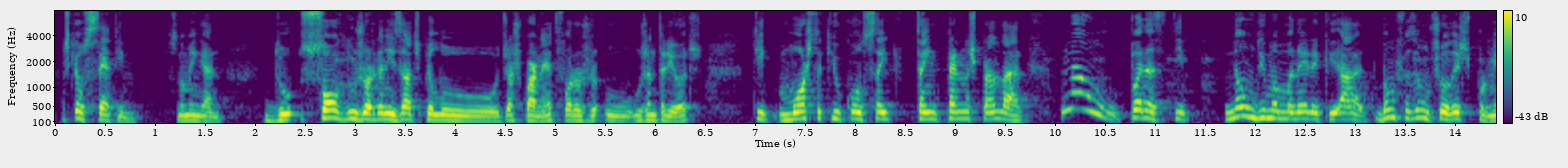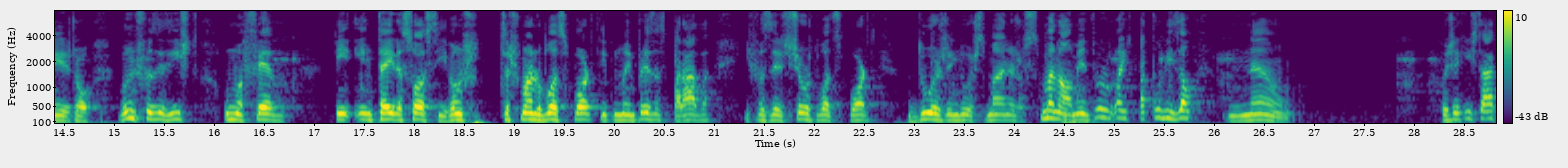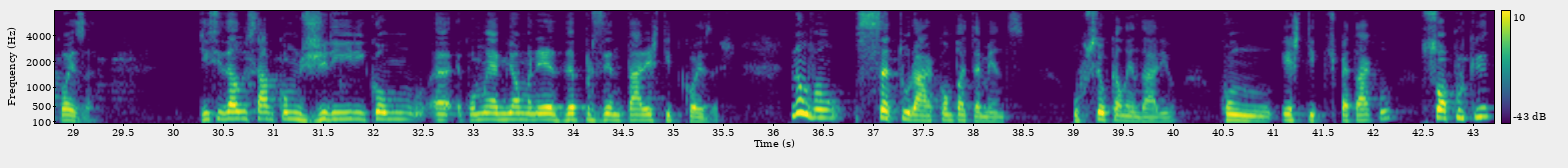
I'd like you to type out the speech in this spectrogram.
acho que é o sétimo, se não me engano, do, só dos organizados pelo Josh Barnett, fora os, os anteriores, tipo, mostra que o conceito tem pernas para andar. Não para, tipo, não de uma maneira que, ah, vamos fazer um show destes por mês, ou vamos fazer disto uma Fed inteira só assim, vamos transformar no Bloodsport, tipo, numa empresa separada e fazer shows de Bloodsport duas em duas semanas, ou semanalmente, vamos lá isto para a televisão. Não. Pois aqui está a coisa. GCW sabe como gerir e como, uh, como é a melhor maneira de apresentar este tipo de coisas. Não vão saturar completamente o seu calendário com este tipo de espetáculo só porque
